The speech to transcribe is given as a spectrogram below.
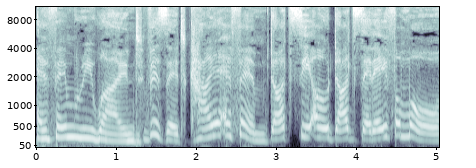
FM Rewind. Visit kayafm.co.za for more.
